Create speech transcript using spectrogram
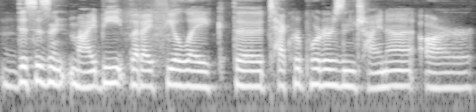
this isn't my beat, but I feel like the tech reporters in China are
